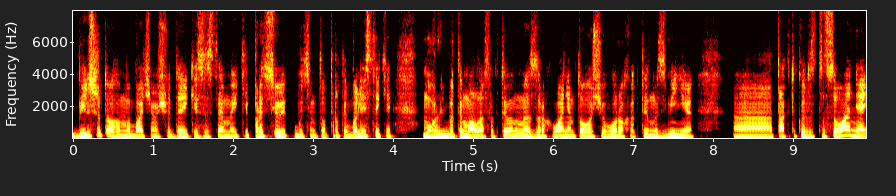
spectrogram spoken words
Більше того, ми бачимо, що деякі системи, які працюють буцімто проти балістики, можуть бути малоефективними з урахуванням того, що ворог активно змінює тактику застосування.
